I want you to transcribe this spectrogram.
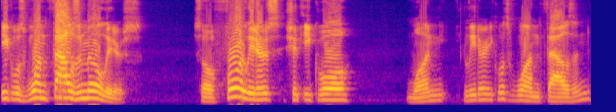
equals 1,000 milliliters. So 4 liters should equal 1 liter equals 1,000.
